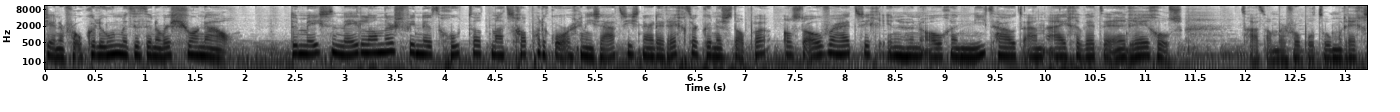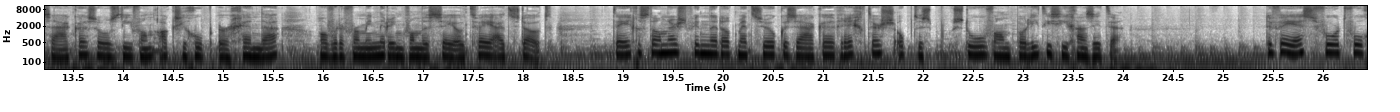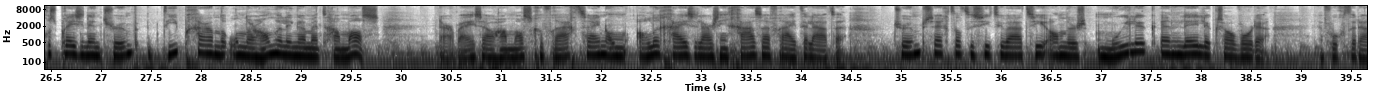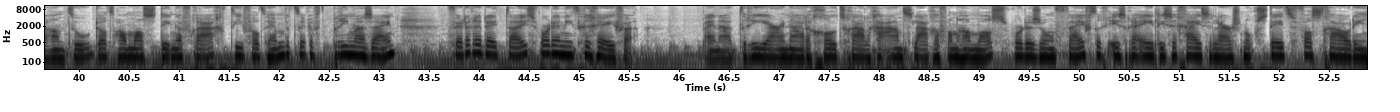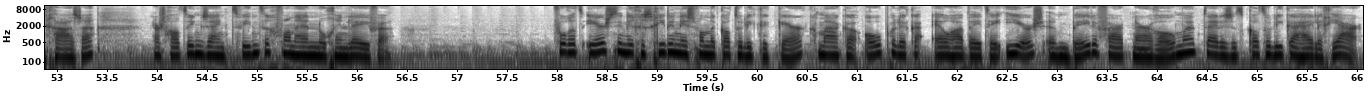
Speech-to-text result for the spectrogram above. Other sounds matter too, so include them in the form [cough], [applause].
Jennifer Okkeloen met het NOS Journaal. De meeste Nederlanders vinden het goed dat maatschappelijke organisaties naar de rechter kunnen stappen... als de overheid zich in hun ogen niet houdt aan eigen wetten en regels. Het gaat dan bijvoorbeeld om rechtszaken zoals die van actiegroep Urgenda... over de vermindering van de CO2-uitstoot. Tegenstanders vinden dat met zulke zaken rechters op de stoel van politici gaan zitten... De VS voert volgens president Trump diepgaande onderhandelingen met Hamas. Daarbij zou Hamas gevraagd zijn om alle gijzelaars in Gaza vrij te laten. Trump zegt dat de situatie anders moeilijk en lelijk zal worden. En voegde daaraan toe dat Hamas dingen vraagt die wat hem betreft prima zijn. Verdere details worden niet gegeven. Bijna drie jaar na de grootschalige aanslagen van Hamas... worden zo'n 50 Israëlische gijzelaars nog steeds vastgehouden in Gaza... Naar schatting zijn 20 van hen nog in leven. Voor het eerst in de geschiedenis van de katholieke kerk... maken openlijke LHBTI'ers een bedevaart naar Rome tijdens het katholieke heiligjaar.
